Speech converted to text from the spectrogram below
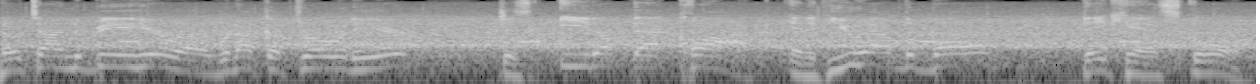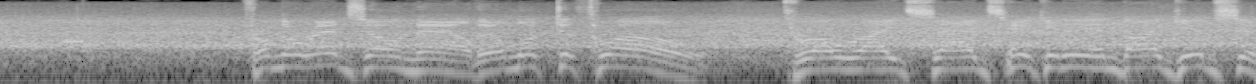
no time to be a hero. We're not going to throw it here. Just eat up that clock. And if you have the ball, they can't score. From the red zone now, they'll look to throw. Throw right side, taken in by Gibson.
